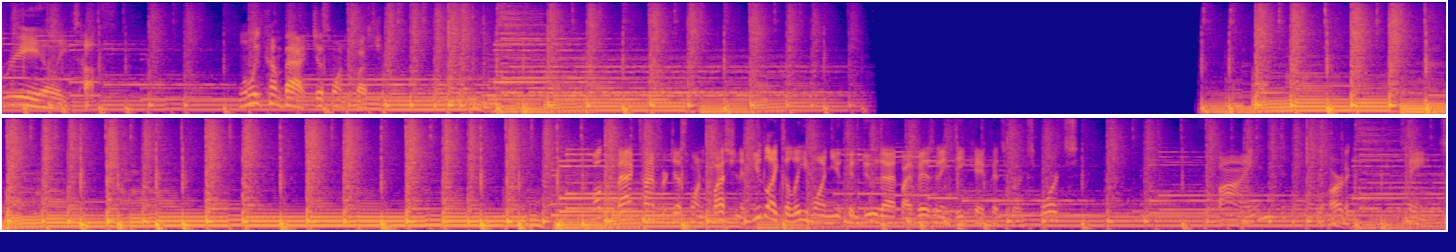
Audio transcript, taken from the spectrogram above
really tough. When we come back, just one question. Question. If you'd like to leave one, you can do that by visiting DK Pittsburgh Sports. Find the article that contains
